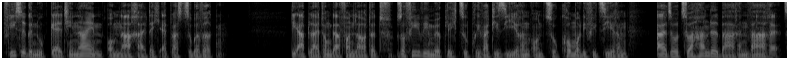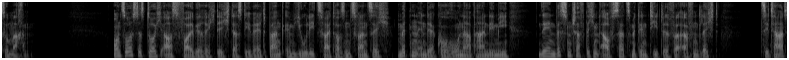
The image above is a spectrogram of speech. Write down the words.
fließe genug Geld hinein, um nachhaltig etwas zu bewirken. Die Ableitung davon lautet, so viel wie möglich zu privatisieren und zu kommodifizieren, also zur handelbaren Ware zu machen. Und so ist es durchaus folgerichtig, dass die Weltbank im Juli 2020, mitten in der Corona-Pandemie, den wissenschaftlichen Aufsatz mit dem Titel veröffentlicht: Zitat:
